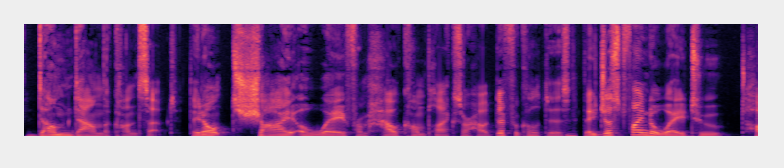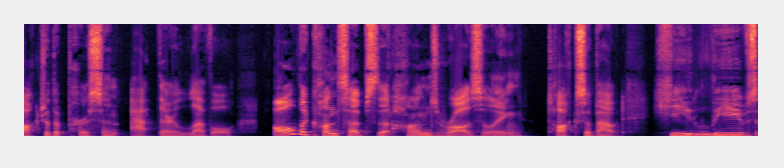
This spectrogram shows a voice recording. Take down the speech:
dumb down the concept. They don't shy away from how complex or how difficult it is. They just find a way to talk to the person at their level. All the concepts that Hans Rosling talks about, he leaves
